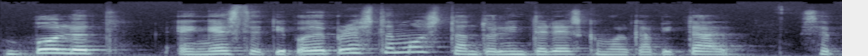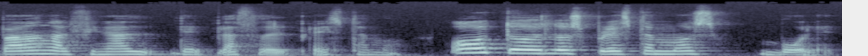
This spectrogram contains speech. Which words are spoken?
bullet en este tipo de préstamos, tanto el interés como el capital se pagan al final del plazo del préstamo. O todos los préstamos bullet.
